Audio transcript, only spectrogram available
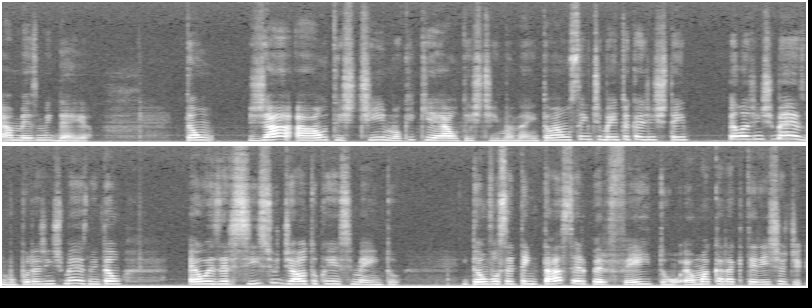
a mesma ideia. Então, já a autoestima, o que, que é autoestima, né? Então, é um sentimento que a gente tem pela gente mesmo, por a gente mesmo. Então, é o exercício de autoconhecimento. Então, você tentar ser perfeito é uma característica de,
